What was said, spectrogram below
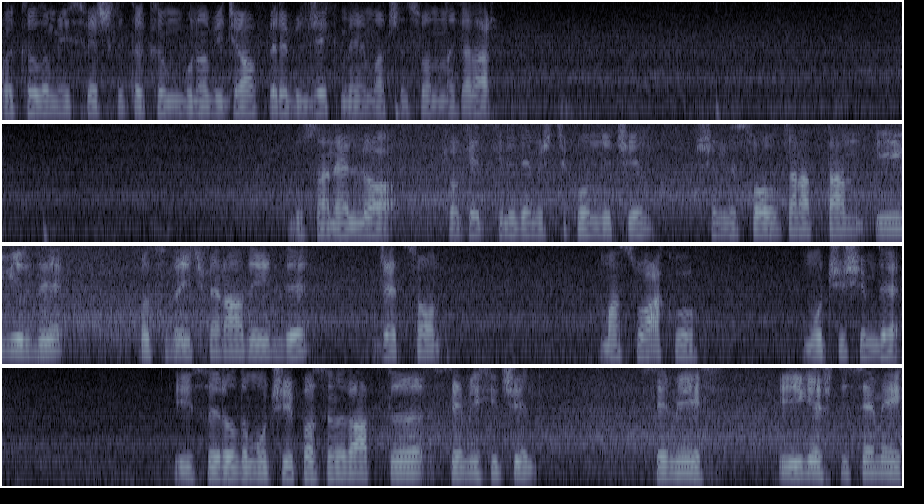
Bakalım İsveçli takım buna bir cevap verebilecek mi maçın sonuna kadar? Busanello çok etkili demiştik onun için. Şimdi sol kanattan iyi girdi. Pası da hiç fena değildi. Jetson. Masuaku. Muçi şimdi. İyi sıyrıldı Muçi. Pasını da attı Semih için. Semih. iyi geçti Semih.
